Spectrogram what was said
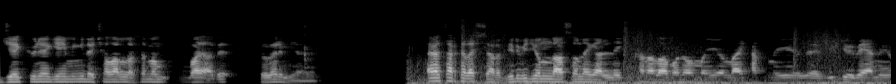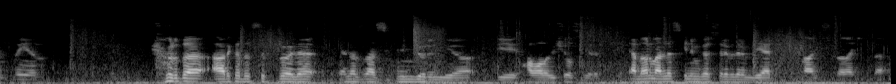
CQN Gaming'i de çalarlarsa ben bayağı bir söverim yani. Evet arkadaşlar bir videonun daha sonuna geldik. Kanala abone olmayı, like atmayı ve videoyu beğenmeyi unutmayın. Şurada arkada sırf böyle en azından skinim görünmüyor. Bir havalı bir şey olsun dedim. Ya normalde skinimi gösterebilirim diğer açıdan açıkta.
